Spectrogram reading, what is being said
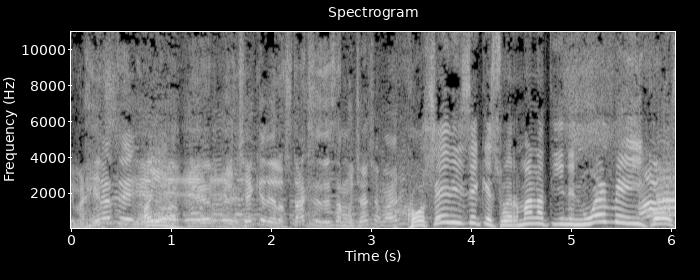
Imagínate Oye. el, cheque de los taxes de esa muchacha, Mari. José dice que su hermana tiene nueve hijos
